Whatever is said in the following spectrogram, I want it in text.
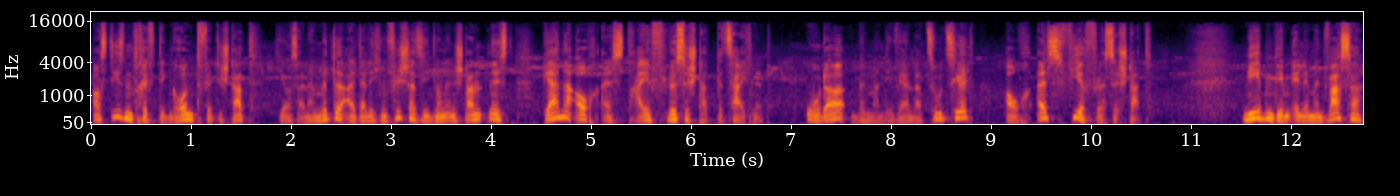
Aus diesem triftigen Grund wird die Stadt, die aus einer mittelalterlichen Fischersiedlung entstanden ist, gerne auch als Drei-Flüsse-Stadt bezeichnet. Oder, wenn man die Wern dazuzählt, auch als Vier-Flüsse-Stadt. Neben dem Element Wasser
